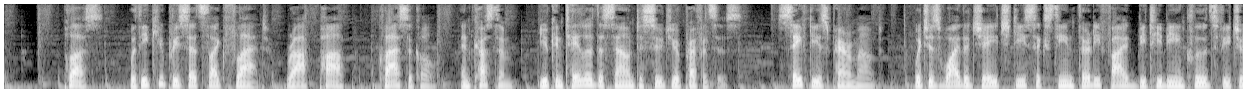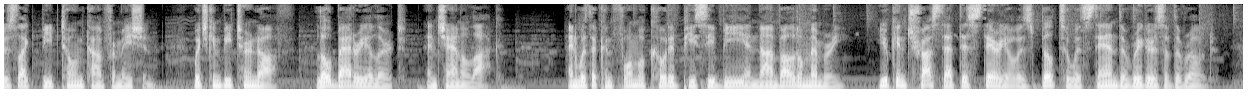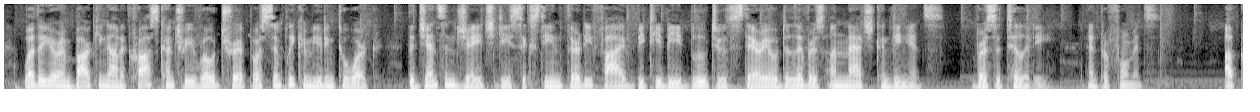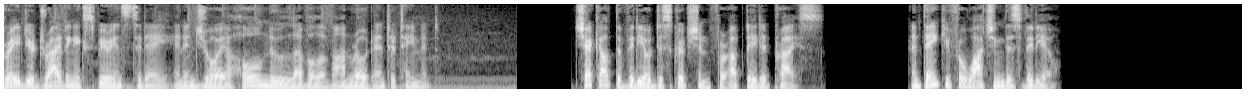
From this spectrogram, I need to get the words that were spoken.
Plus, with EQ presets like flat, rock, pop, classical, and custom, you can tailor the sound to suit your preferences. Safety is paramount, which is why the JHD 1635 BTB includes features like beep tone confirmation, which can be turned off, low battery alert, and channel lock. And with a conformal coated PCB and non volatile memory, you can trust that this stereo is built to withstand the rigors of the road. Whether you're embarking on a cross country road trip or simply commuting to work, the Jensen JHD 1635 BTB Bluetooth stereo delivers unmatched convenience versatility, and performance. Upgrade your driving experience today and enjoy a whole new level of on road entertainment. Check out the video description for updated price. And thank you for watching this video.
